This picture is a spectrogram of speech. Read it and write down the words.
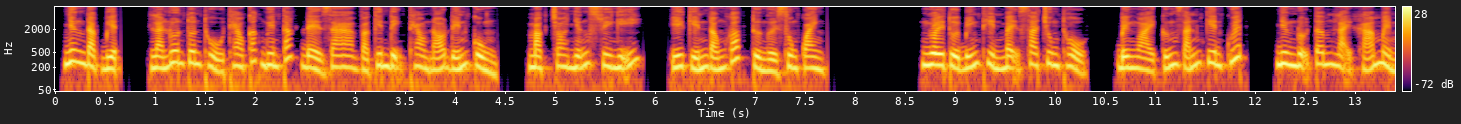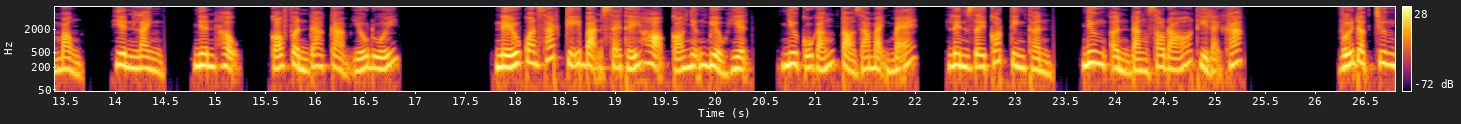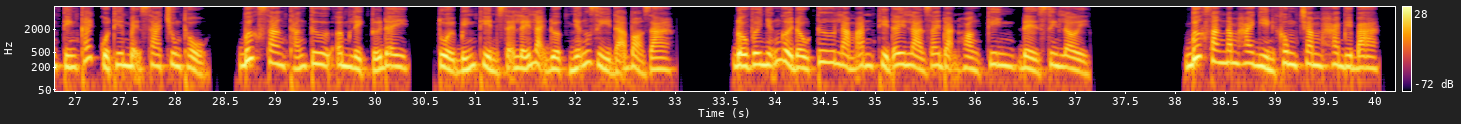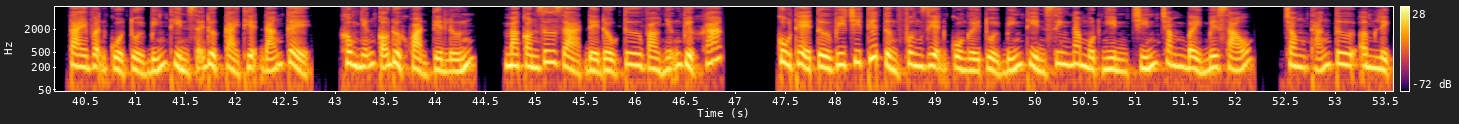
Nhưng đặc biệt là luôn tuân thủ theo các nguyên tắc đề ra và kiên định theo nó đến cùng, mặc cho những suy nghĩ, ý kiến đóng góp từ người xung quanh. Người tuổi Bính Thìn mệnh sa trung thổ, bên ngoài cứng rắn kiên quyết, nhưng nội tâm lại khá mềm mỏng, hiền lành, nhân hậu, có phần đa cảm yếu đuối. Nếu quan sát kỹ bạn sẽ thấy họ có những biểu hiện như cố gắng tỏ ra mạnh mẽ, lên dây cót tinh thần, nhưng ẩn đằng sau đó thì lại khác. Với đặc trưng tính cách của thiên mệnh sa trung thổ, bước sang tháng tư âm lịch tới đây, tuổi Bính Thìn sẽ lấy lại được những gì đã bỏ ra. Đối với những người đầu tư làm ăn thì đây là giai đoạn hoàng kim để sinh lời. Bước sang năm 2023, tài vận của tuổi Bính Thìn sẽ được cải thiện đáng kể, không những có được khoản tiền lớn, mà còn dư giả để đầu tư vào những việc khác. Cụ thể từ vi chi tiết từng phương diện của người tuổi Bính Thìn sinh năm 1976 trong tháng 4 âm lịch.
